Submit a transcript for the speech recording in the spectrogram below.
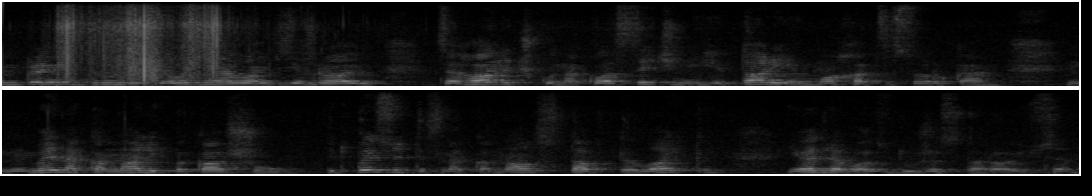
Всім привіт, друзі! Сьогодні я вам зіграю циганочку на класичній гітарі Yamaha C40M. Ви на каналі ПК Шоу. Підписуйтесь на канал, ставте лайки. Я для вас дуже стараюся.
